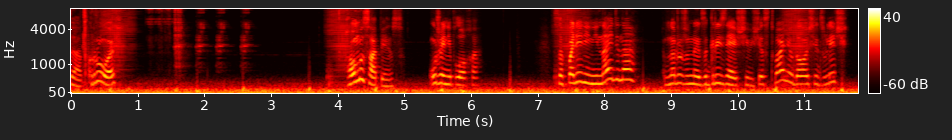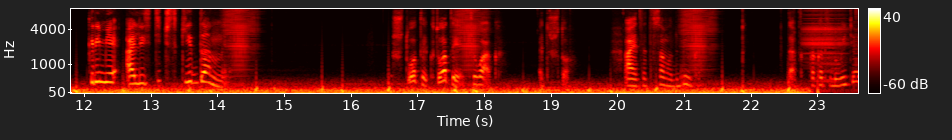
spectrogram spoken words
Так, кровь. Homo sapiens. Уже неплохо. Совпадение не найдено. Обнаружены загрязняющие вещества. Не удалось извлечь кримиалистические данные. Что ты? Кто ты, чувак? Это что? А, это та самая дубинка. Так, как отсюда выйти?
